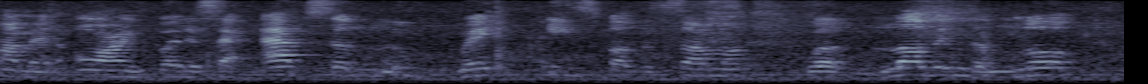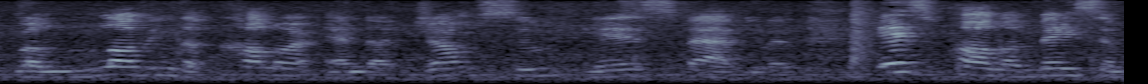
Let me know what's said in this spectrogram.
come in orange, but it's an absolute great piece for the summer. We're loving the look. We're loving the color and the jumpsuit is fabulous. It's Paula Mason.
